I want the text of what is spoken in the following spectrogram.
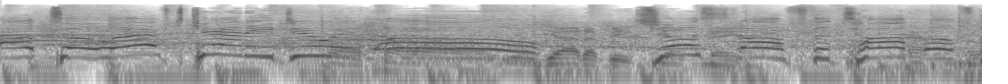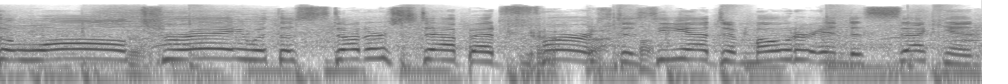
out to left. Can he do it? Oh, oh. you gotta be just me. off the top of the wall. Trey with a stutter step at first as he had to motor into second.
